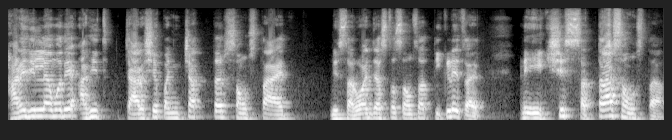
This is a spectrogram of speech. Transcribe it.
ठाणे जिल्ह्यामध्ये आधीच चारशे पंच्याहत्तर संस्था आहेत. म्हणजे सर्वात जास्त संस्था तिकडेच आहेत. आणि एकशे सतरा संस्था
